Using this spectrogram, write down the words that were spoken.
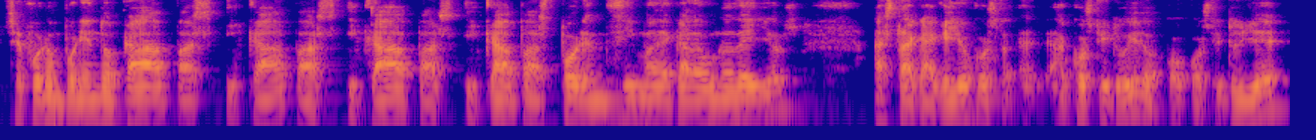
se fueron poniendo capas y capas y capas y capas por encima de cada uno de ellos, hasta que aquello ha constituido o constituye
